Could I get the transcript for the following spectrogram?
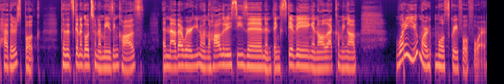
Heather's book because it's going to go to an amazing cause. And now that we're, you know, in the holiday season and Thanksgiving and all that coming up, what are you more, most grateful for?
